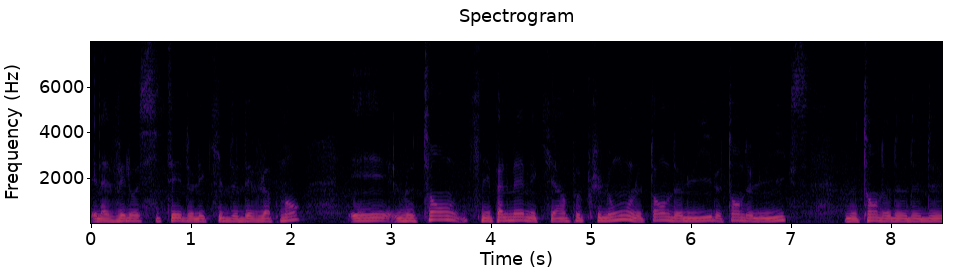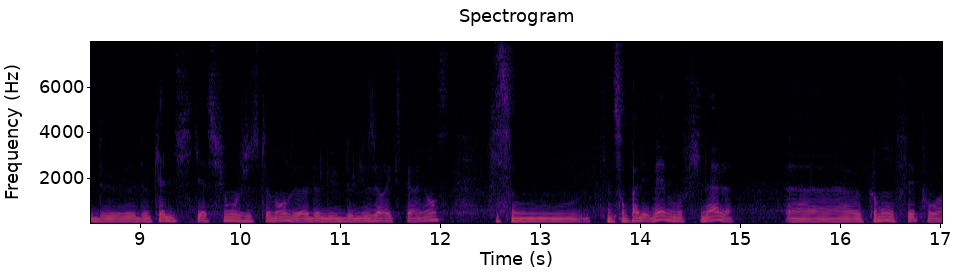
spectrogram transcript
et la vélocité de l'équipe de développement et le temps qui n'est pas le même et qui est un peu plus long, le temps de l'UI, le temps de l'UX, le temps de, qualification justement de, de, l'u- de l'user experience qui, ne sont pas les mêmes au final. Comment on fait pour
